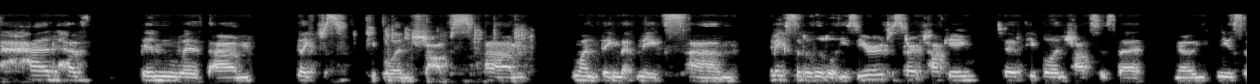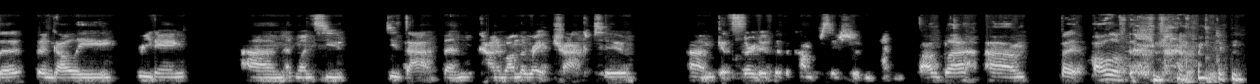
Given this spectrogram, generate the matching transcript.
had have been with um, like just people in shops. Um, one thing that makes um, makes it a little easier to start talking to people in shops is that you know you can use the Bengali reading, um, and once you do that, then you're kind of on the right track to um, get started with a conversation Blah blah, Um, but all of them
